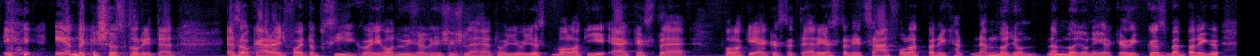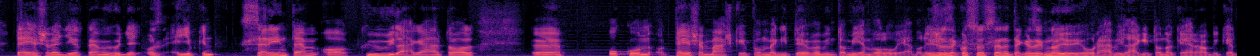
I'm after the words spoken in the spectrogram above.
érdekes a sztori, tehát ez akár egyfajta pszichikai hadviselés is lehet, hogy, hogy ezt valaki elkezdte valaki elkezdte terjeszteni, cáfolat pedig hát nem nagyon, nem nagyon érkezik, közben pedig teljesen egyértelmű, hogy az egyébként szerintem a külvilág által ö, okon teljesen másképp van megítélve, mint amilyen valójában. És ezek a szösszenetek, ezek nagyon jó rávilágítanak erre, amiket,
